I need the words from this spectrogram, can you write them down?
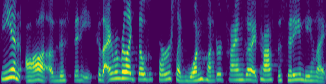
be in awe of this city. Cause I remember like those first like 100 times that I passed the city and being like,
